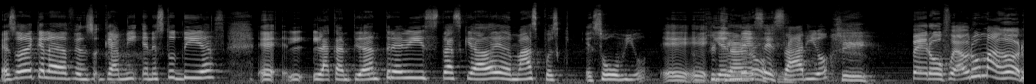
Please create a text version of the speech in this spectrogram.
Eso de que la defensa, que a mí en estos días eh, la cantidad de entrevistas que ha dado y demás, pues es obvio eh, y es necesario. Sí pero fue abrumador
